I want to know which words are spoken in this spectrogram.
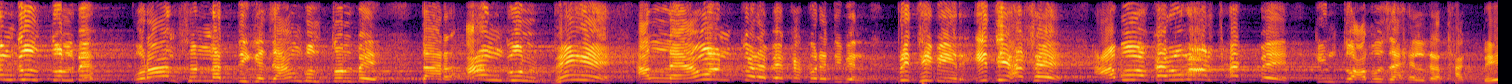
আঙ্গুল তুলবে, কোরআন সুন্নার দিকে যে আঙ্গুল তুলবে, তার আঙ্গুল ভেঙে আল্লাহ এমন করে বেকা করে দিবেন, পৃথিবীর ইতিহাসে আবু বকর, উমর থাকবে, কিন্তু আবু জাহেলরা থাকবে।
